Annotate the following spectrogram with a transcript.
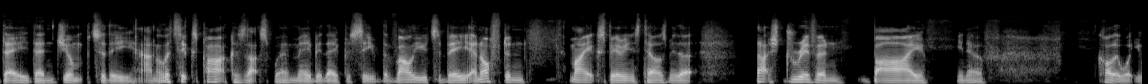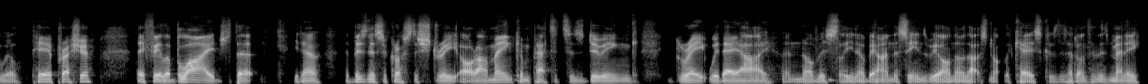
they then jump to the analytics part because that's where maybe they perceive the value to be. And often my experience tells me that that's driven by, you know, call it what you will, peer pressure. They feel mm. obliged that, you know, the business across the street or our main competitors doing great with AI. And obviously, you know, behind the scenes, we all know that's not the case because I don't think there's many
